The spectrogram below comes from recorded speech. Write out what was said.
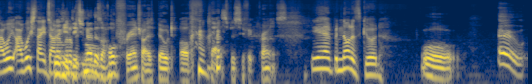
I wi- I wish they'd done a little did bit you know more. there's a whole franchise built off that specific premise? Yeah, but not as good. Oh, Oh.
